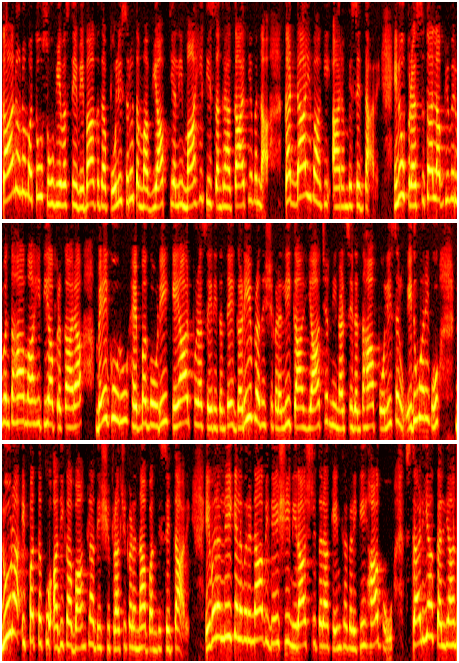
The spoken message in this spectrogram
ಕಾನೂನು ಮತ್ತು ಸುವ್ಯವಸ್ಥೆ ವಿಭಾಗದ ಪೊಲೀಸರು ತಮ್ಮ ವ್ಯಾಪ್ತಿಯಲ್ಲಿ ಮಾಹಿತಿ ಸಂಗ್ರಹ ಕಾರ್ಯವನ್ನ ಕಡ್ಡಾಯವಾಗಿ ಆರಂಭಿಸಿದ್ದಾರೆ. ಇನ್ನು ಪ್ರಸ್ತುತ ಲಭ್ಯವಿರುವಂತಹ ಮಾಹಿತಿಯ ಪ್ರಕಾರ ಬೇಗೂರು, ಹೆಬ್ಬಗೋಡಿ, ಕೆಆರ್ಪುರ ಸೇರಿದಂತೆ ಗಡಿ ಪ್ರದೇಶಗಳಲ್ಲಿ ಕಾರ್ಯಾಚರಣೆ ನಡೆಸಿದಂತಹ ಪೊಲೀಸರು ಇದುವರೆಗೂ ನೂರ ಇಪ್ಪತ್ತಕ್ಕೂ ಅಧಿಕ ಬಾಂಗ್ಲಾದೇಶಿ ಪ್ರಜೆಗಳನ್ನ ಬಂಧಿಸಿದ್ದಾರೆ. ಇವರಲ್ಲಿ ಕೆಲವರನ್ನ ವಿದೇಶಿ ನಿರಾಶ್ರಿತರ ಕೇಂದ್ರಗಳಿಗೆ ಹಾಗೂ ಸ್ಥಳೀಯ ಕಲ್ಯಾಣ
